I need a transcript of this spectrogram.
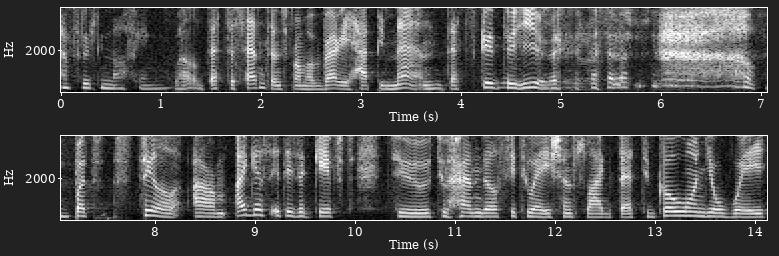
absolutely nothing. Well, that's a sentence from a very happy man. That's good to hear. but still, um, I guess it is a gift to to handle situations like that, to go on your way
